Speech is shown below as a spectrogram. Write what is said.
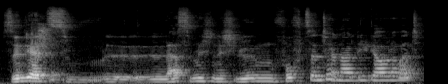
Sind jetzt, lass mich nicht lügen, 15. in der Liga oder was?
